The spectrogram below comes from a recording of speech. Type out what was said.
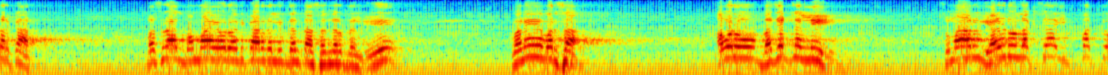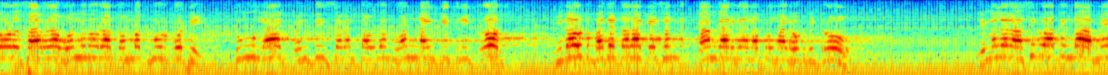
ಸರ್ಕಾರ, ಬಸವರಾಜ ಬೊಮ್ಮಾಯಿ ಅವರು ಅಧಿಕಾರದಲ್ಲಿದ್ದಂತಹ ಸಂದರ್ಭದಲ್ಲಿ ಕೊನೆ ವರ್ಷ ಅವರು ಬಜೆಟ್ನಲ್ಲಿ ಸುಮಾರು ಎರಡು ಲಕ್ಷ ಇಪ್ಪತ್ತೇಳು ಸಾವಿರ ಒಂದು ನೂರ ತೊಂಬತ್ಮೂರು ಕೋಟಿ two lakh twenty seven thousand one ninety three crore without budget allocation ಕಾಮಗಾರಿಗಳನ್ನು ಅಪ್ರೂವ್ ಮಾಡಿ ಹೋಗಿಬಿಟ್ರು. ನಿಮ್ಮೆಲ್ಲರ ಆಶೀರ್ವಾದದಿಂದ ಮೇ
